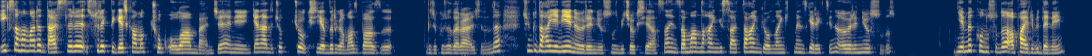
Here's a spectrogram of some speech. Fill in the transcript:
İlk zamanlarda derslere sürekli geç kalmak çok olağan bence. Hani genelde çok çok kişi yadırgamaz bazı gıcık hocalar haricinde. Çünkü daha yeni yeni öğreniyorsunuz birçok şeyi aslında. Hani zamanla hangi saatte hangi yoldan gitmeniz gerektiğini öğreniyorsunuz. Yemek konusu da apayrı bir deneyim.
